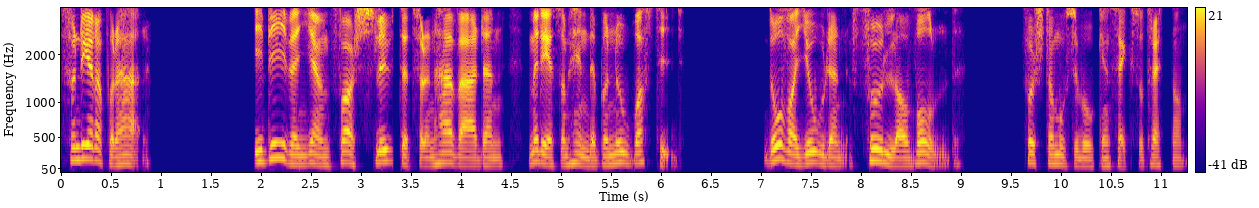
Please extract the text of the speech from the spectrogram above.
Fundera på det här. I Bibeln jämförs slutet för den här världen med det som hände på Noas tid. Då var jorden full av våld. Första Moseboken 6 och 13.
